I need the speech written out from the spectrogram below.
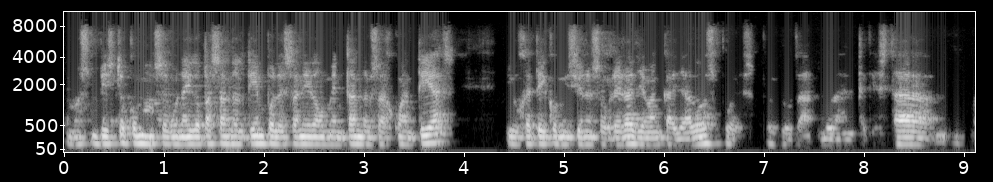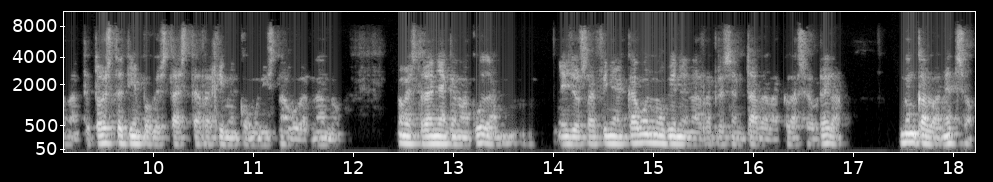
Hemos visto cómo según ha ido pasando el tiempo les han ido aumentando esas cuantías y UGT y comisiones obreras llevan callados pues, pues durante, todo este tiempo que está este régimen comunista gobernando. No me extraña que no acudan. Ellos, al fin y al cabo, no vienen a representar a la clase obrera. Nunca lo han hecho.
